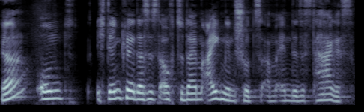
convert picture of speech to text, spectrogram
ja, und ich denke, das ist auch zu deinem eigenen Schutz am Ende des Tages.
